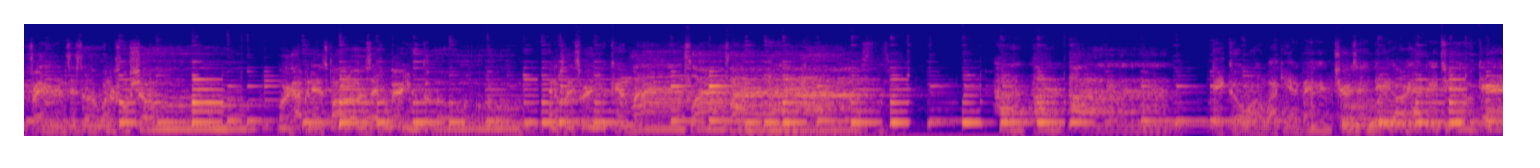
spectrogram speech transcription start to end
and Friends is a wonderful show where happiness follows everywhere you go, and a place where you can laugh, laugh, laugh. Ha. They go on wacky adventures and they are happy together.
